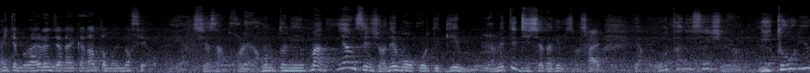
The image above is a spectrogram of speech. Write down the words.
見てもらえるんじゃないかなと思いますよ。いや土屋さん、これ本当に、まあ、ヤン選手はね、もうこうやってゲームをやめて実写だけにしますけど、はい。い、や大谷選手のように二刀流、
